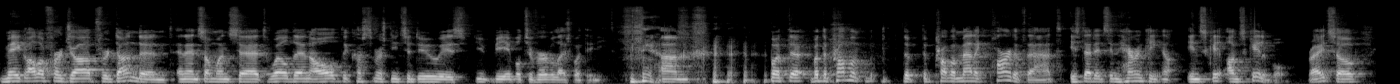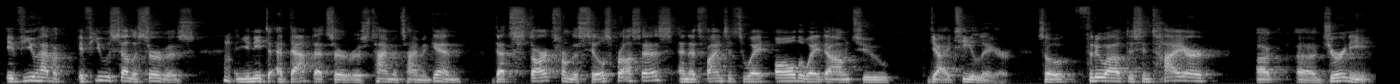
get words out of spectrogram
make all of our jobs redundant. And then someone said, well, then all the customers need to do is be able to verbalize what they need. um, but the but the problem the, the problematic part of that is that it's inherently in unscalable, right? So if you have a if you sell a service hmm. and you need to adapt that service time and time again, that starts from the sales process and it finds its way all the way down to the IT layer. So throughout this entire uh, uh, journey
